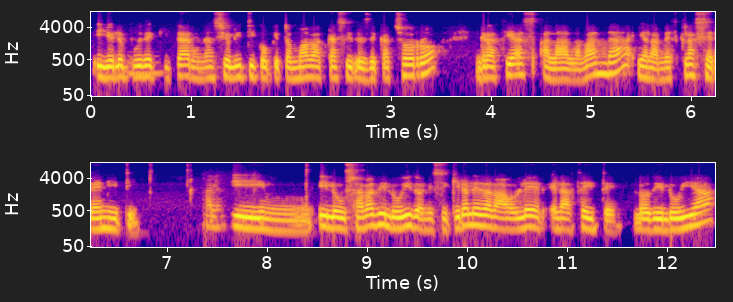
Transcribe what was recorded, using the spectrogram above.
y yo le pude quitar un ansiolítico que tomaba casi desde cachorro gracias a la lavanda y a la mezcla Serenity. Y, y, lo usaba diluido, ni siquiera le daba a oler el aceite, lo diluía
